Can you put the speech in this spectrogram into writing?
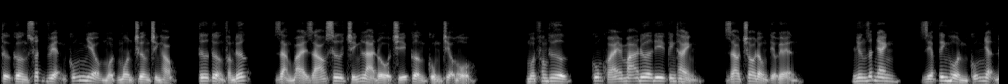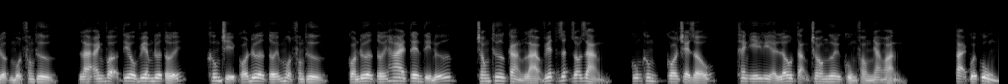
tự cường xuất viện cũng nhiều một môn chương trình học, tư tưởng phẩm đức giảng bài giáo sư chính là đồ trí cường cùng triệu hổ. Một phong thư cũng khoái mã đưa đi kinh thành, giao cho đồng tiểu huyện nhưng rất nhanh, diệp tinh hồn cũng nhận được một phong thư, là anh vợ tiêu viêm đưa tới, không chỉ có đưa tới một phong thư, còn đưa tới hai tên tỷ nữ, trong thư càng là viết rất rõ ràng, cũng không có che giấu, thanh ý lìa lâu tặng cho ngươi cùng phòng nha hoàn. Tại cuối cùng,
